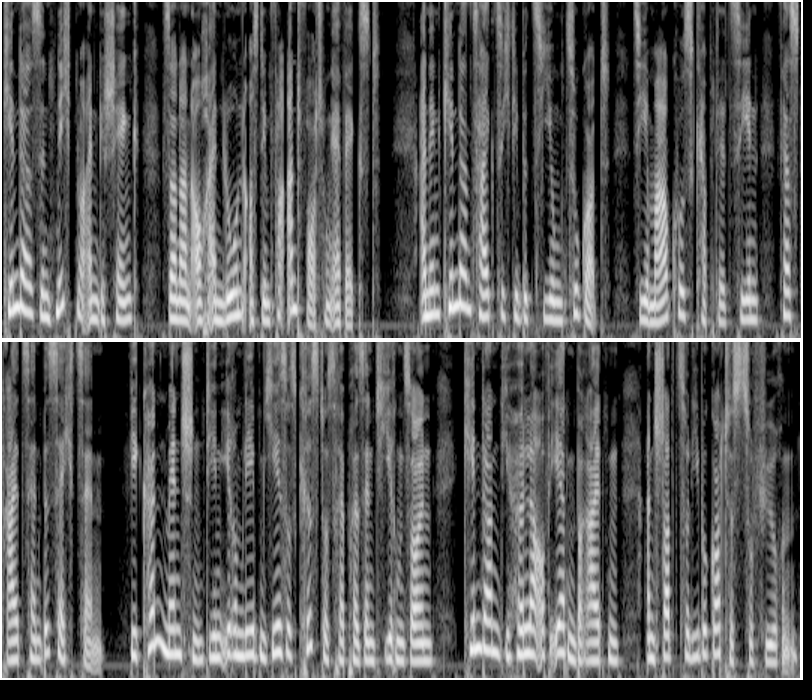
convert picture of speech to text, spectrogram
Kinder sind nicht nur ein Geschenk, sondern auch ein Lohn, aus dem Verantwortung erwächst. An den Kindern zeigt sich die Beziehung zu Gott, Siehe Markus Kapitel 10, Vers 13 bis 16. Wie können Menschen, die in ihrem Leben Jesus Christus repräsentieren sollen, Kindern die Hölle auf Erden bereiten, anstatt zur Liebe Gottes zu führen?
